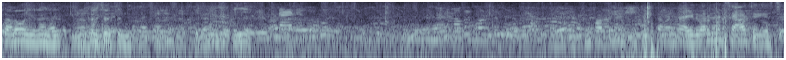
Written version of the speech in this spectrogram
సెలవు ఈరోజు కలిసి వచ్చింది అంటే ఐదు వరకు కూడా సేవ చేయొచ్చు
